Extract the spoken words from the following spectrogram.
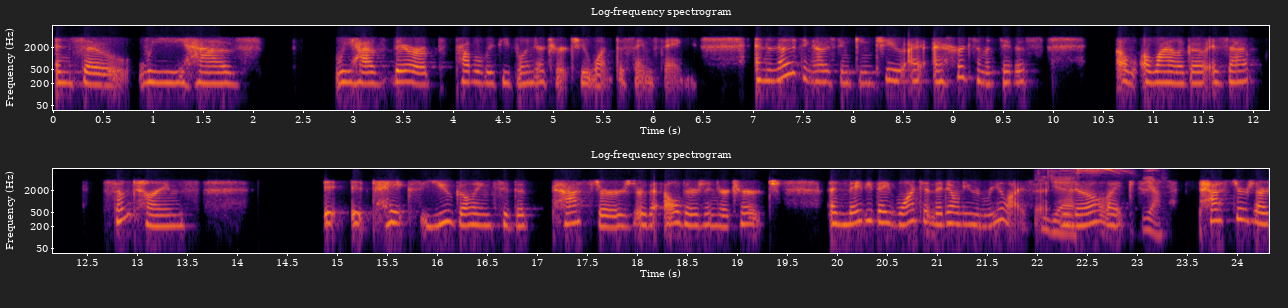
And so we have we have there are probably people in your church who want the same thing. And another thing I was thinking too, I, I heard someone say this a, a while ago, is that sometimes it, it takes you going to the pastors or the elders in your church and maybe they want it and they don't even realize it. yes You know, like yeah. pastors are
